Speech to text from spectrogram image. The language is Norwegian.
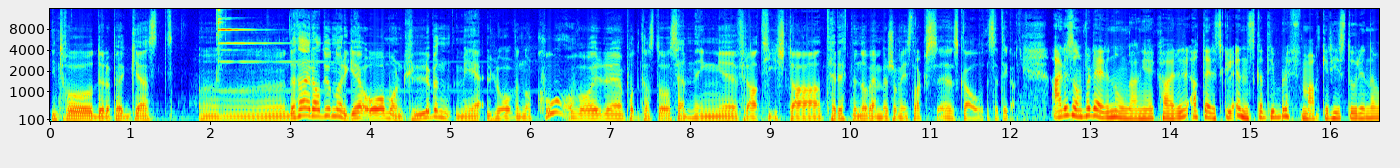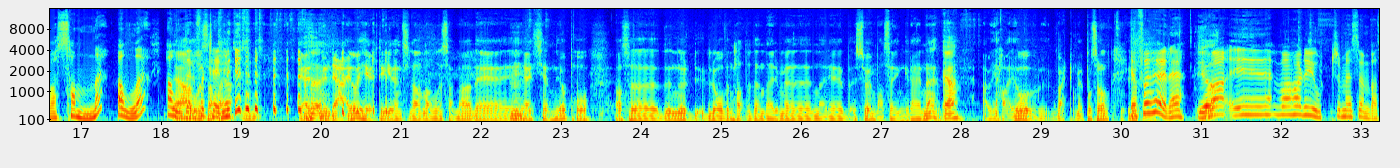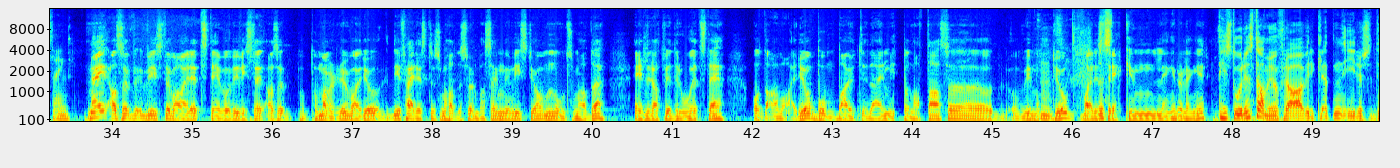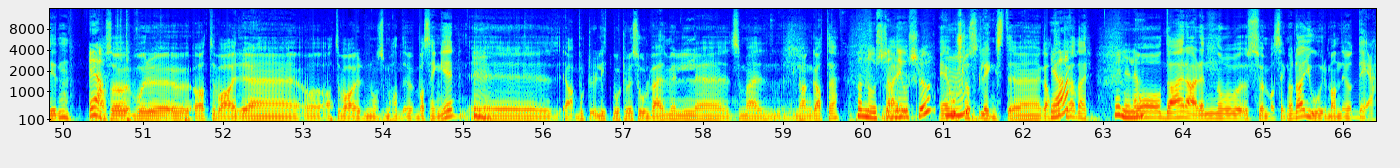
Intro de la podcast. Uh, dette er Radio Norge og Morgenklubben med Loven og co. Og vår podkast og sending fra tirsdag 13. november som vi straks eh, skal sette i gang. Er det sånn for dere noen ganger, karer, at dere skulle ønske at de bløffmakerhistoriene var sanne? Alle? Alle Ja, dere alle forteller? sammen, Ja, men det er jo helt i grenseland alle sammen. Det, jeg kjenner jo på altså, det, Når loven hadde den der med den der svømmebassenggreiene Ja. Ja, Vi har jo vært med på sånt. Ja, få høre. Ja. Hva, eh, hva har du gjort med svømmebasseng? Nei, altså hvis det var et sted hvor vi visste altså På, på Manglerud var det jo de færreste som hadde svømmebasseng, men vi visste jo om noen som hadde. Eller at vi dro et sted. Og da var det jo bomba uti der midt på natta. Så, vi måtte jo bare strekke den lenger og lenger. Historien stammer jo fra virkeligheten i russetiden. Ja. Altså hvor at det, var, at det var noen som hadde bassenger. Eh, ja, bort, litt bortover Solveien, vel, som er en lang gate. På Nordstrand i Oslo? Eh, Oslos lengste gate, Ja, tror jeg. Der. Og der er det noe svømmebasseng, og da gjorde man jo det.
